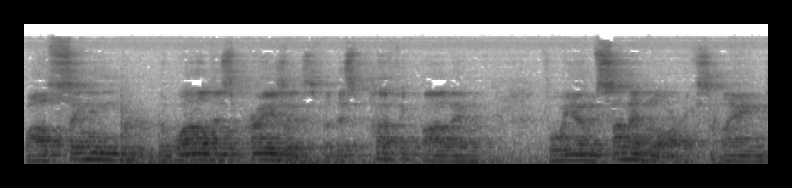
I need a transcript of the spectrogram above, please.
While singing the wildest praises for this perfect violin, Vuillaume's son-in-law explained,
